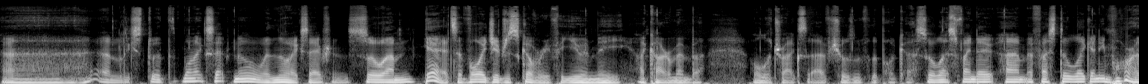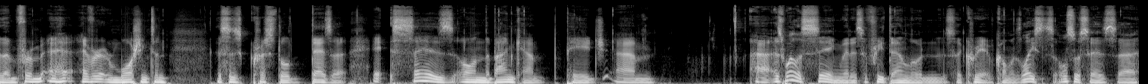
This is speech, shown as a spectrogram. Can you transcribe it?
Uh, at least with one except no, with no exceptions. So, um, yeah, it's a voyage of discovery for you and me. I can't remember all the tracks that I've chosen for the podcast. So let's find out um, if I still like any more of them. From Everett and Washington, this is Crystal Desert. It says on the Bandcamp page, um, uh, as well as saying that it's a free download and it's a Creative Commons license, it also says uh,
